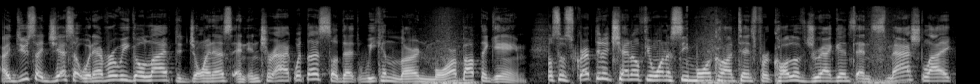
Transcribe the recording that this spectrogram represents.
I do suggest that whenever we go live to join us and interact with us so that we can learn more about the game. So subscribe to the channel if you want to see more content for Call of Dragons and smash like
